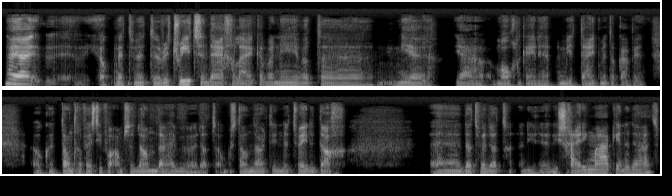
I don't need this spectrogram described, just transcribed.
Nou ja, ook met, met retreats en dergelijke, wanneer je wat uh, meer ja, mogelijkheden hebt en meer tijd met elkaar bent. Ook het Tantra Festival Amsterdam, daar hebben we dat ook standaard in de tweede dag. Uh, dat we dat, die, die scheiding maken inderdaad.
